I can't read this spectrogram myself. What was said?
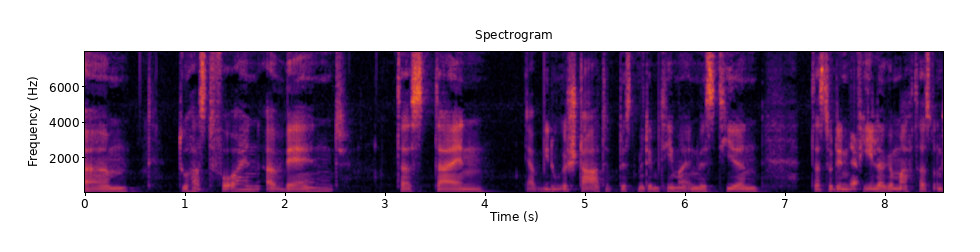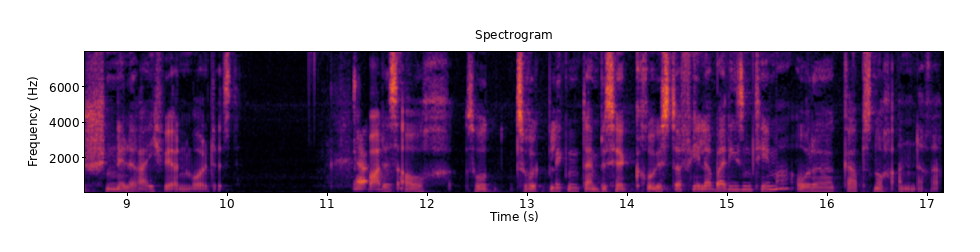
Ähm, du hast vorhin erwähnt, dass dein, ja, wie du gestartet bist mit dem Thema investieren, dass du den ja. Fehler gemacht hast und schnell reich werden wolltest. Ja. War das auch so zurückblickend dein bisher größter Fehler bei diesem Thema oder gab es noch andere?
